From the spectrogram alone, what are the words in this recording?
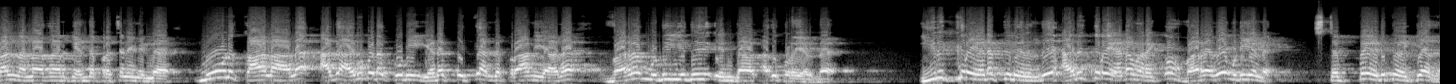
கால் நல்லா தான் இருக்கு எந்த பிரச்சனையும் இல்ல. மூணு காலால அது அறுபடக்கூடிய இடத்துக்கு அந்த பிராணியால வர முடியுது என்றால் அது குறையல்ல. இருக்கிற இடத்திலிருந்து அறுக்கிற இடம் வரைக்கும் வரவே முடியல. ஸ்டெப்பே எடுக்க வைக்காது.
